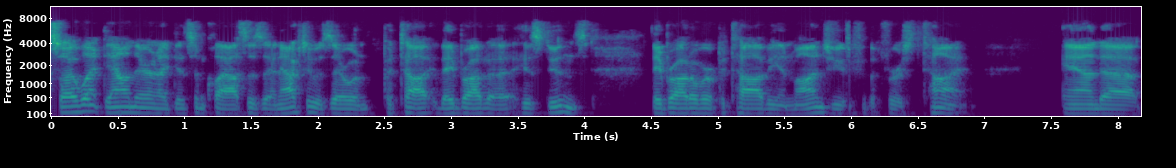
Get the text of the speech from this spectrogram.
So I went down there and I did some classes, and actually was there when they brought uh, his students, they brought over Pattabhi and Manju for the first time, and uh,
